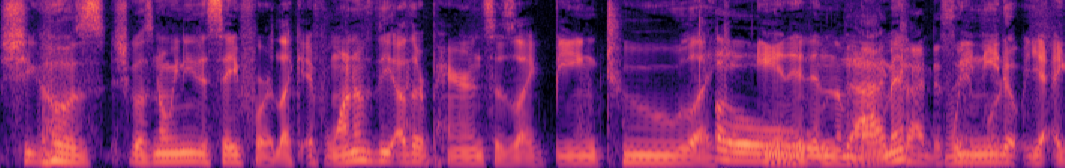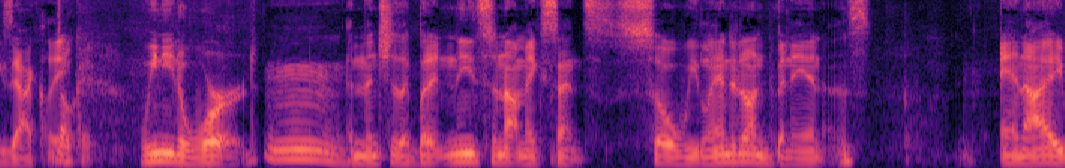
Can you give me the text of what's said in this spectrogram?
She goes, she goes, no, we need a safe word. Like if one of the other parents is like being too like Oh, in it in the moment, kind of we need word. a yeah, exactly. Okay. We need a word. And then she's like, but it needs to not make sense. So we landed on bananas. And I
